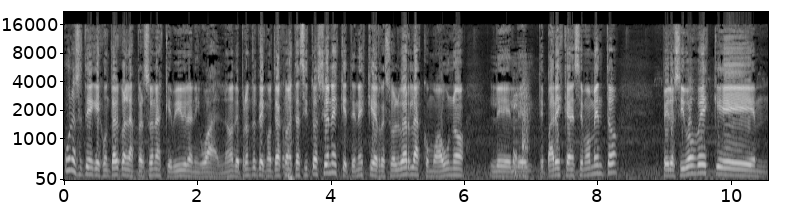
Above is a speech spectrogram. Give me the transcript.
uno se tiene que juntar con las personas que vibran igual, ¿no? De pronto te encontrás con estas situaciones que tenés que resolverlas como a uno le, le- te parezca en ese momento, pero si vos ves que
